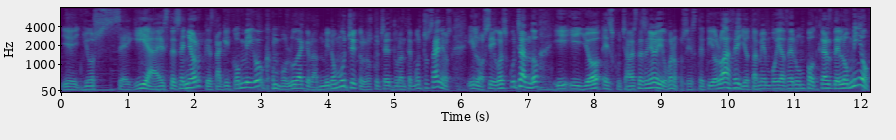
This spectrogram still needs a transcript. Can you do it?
y yo seguía a este señor que está aquí conmigo, con Boluda, que lo admiro mucho y que lo escuché durante muchos años y lo sigo escuchando. Y, yo escuchaba a este señor y digo, bueno, pues si este tío lo hace, yo también voy a hacer un podcast de lo mío.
